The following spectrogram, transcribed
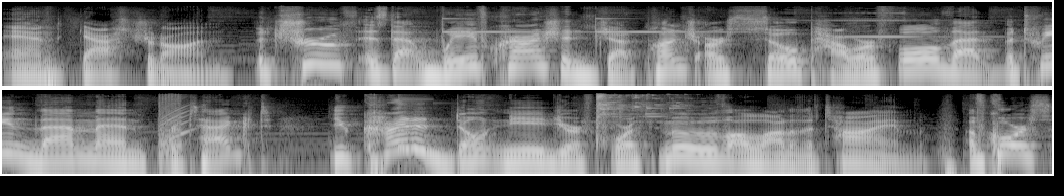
And Gastrodon. The truth is that Wave Crash and Jet Punch are so powerful that between them and Protect, you kind of don't need your fourth move a lot of the time. Of course,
